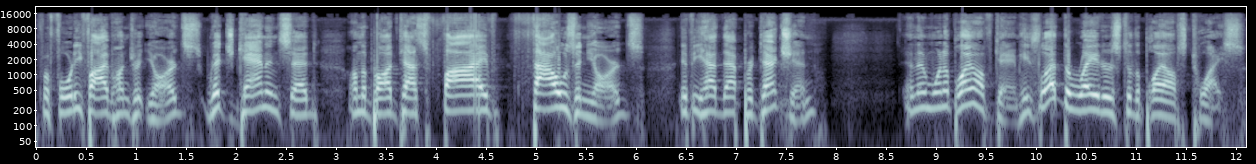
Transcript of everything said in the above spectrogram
for 4,500 yards. Rich Gannon said on the broadcast 5,000 yards if he had that protection and then win a playoff game. He's led the Raiders to the playoffs twice.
